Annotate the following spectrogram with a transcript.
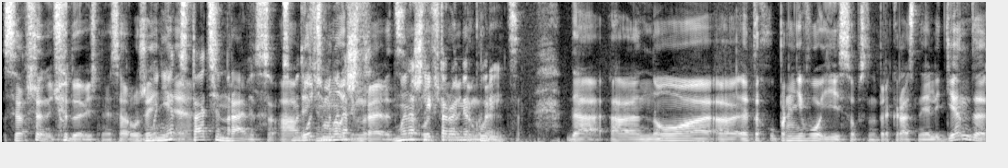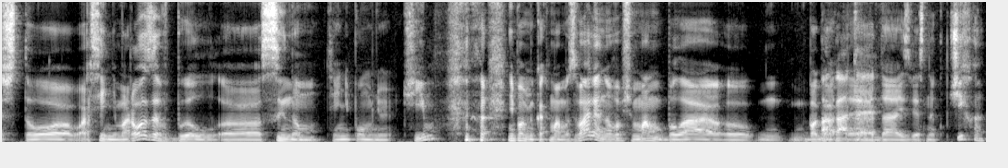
Совершенно чудовищное сооружение. Мне, кстати, нравится. А, Смотрите, очень многим нашли, нравится. Мы нашли очень второй Меркурий. нравится. Да, а, но а, это про него есть, собственно, прекрасная легенда, что Арсений Морозов был э, сыном, я не помню чьим, не помню, как маму звали, но, в общем, мама была э, богатая, Богатая. да, известная купчиха.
